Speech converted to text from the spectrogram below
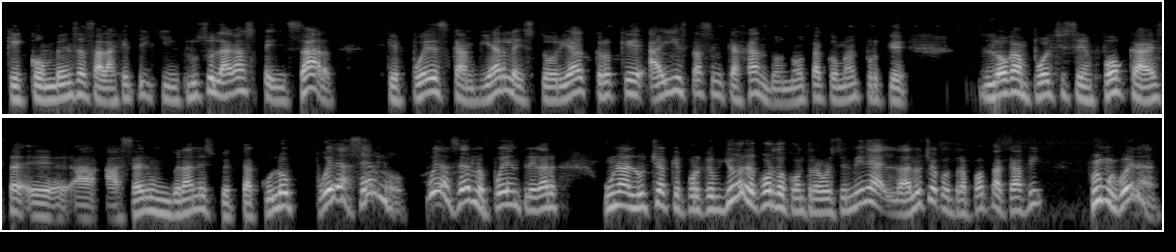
que convenzas a la gente y que incluso le hagas pensar que puedes cambiar la historia, creo que ahí estás encajando, ¿no, Tacoman? Porque Logan Paul, si se enfoca a, esta, eh, a, hacer un gran espectáculo, puede hacerlo, puede hacerlo, puede entregar una lucha que, porque yo recuerdo contra WrestleMania, la lucha contra Pat McAfee fue muy buena.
